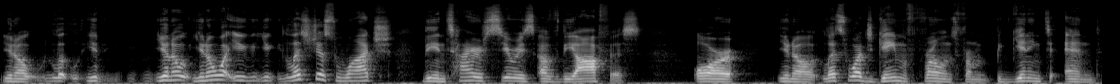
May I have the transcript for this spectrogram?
You know you, you know you know what? You, you let's just watch the entire series of the office or you know let's watch game of thrones from beginning to end.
